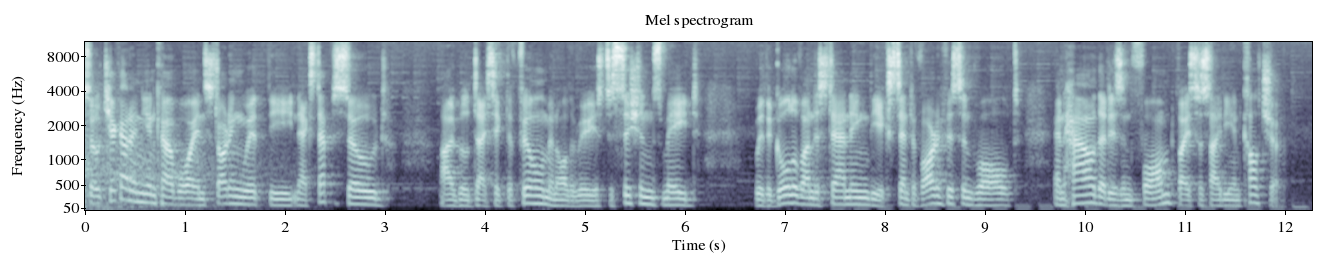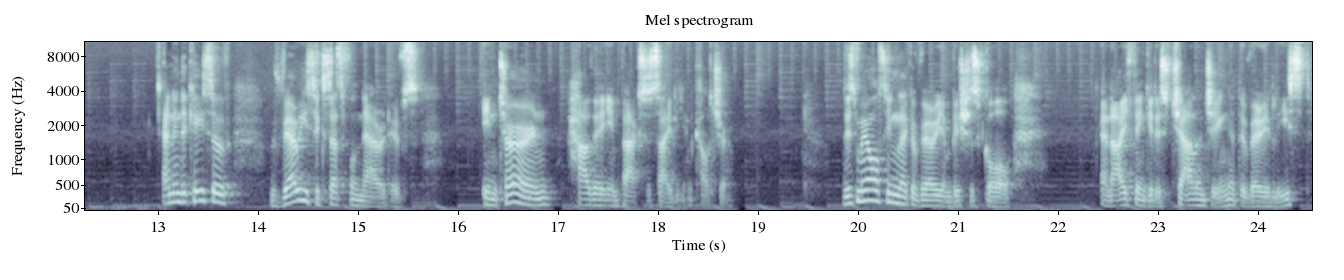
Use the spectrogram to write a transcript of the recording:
So check out Indian Cowboy, and starting with the next episode, I will dissect the film and all the various decisions made with the goal of understanding the extent of artifice involved and how that is informed by society and culture. And in the case of very successful narratives, in turn, how they impact society and culture. This may all seem like a very ambitious goal, and I think it is challenging at the very least.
